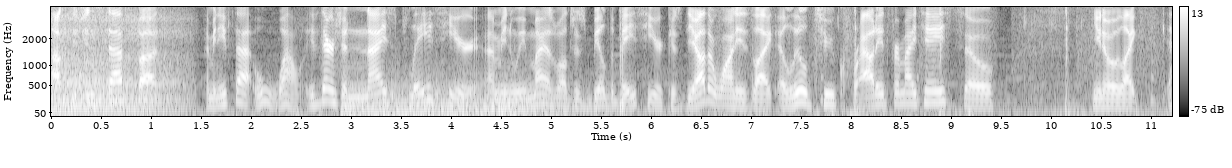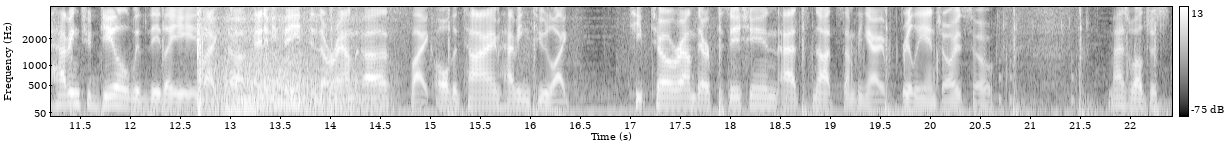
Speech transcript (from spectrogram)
oxygen stuff, but I mean, if that, oh wow, if there's a nice place here, I mean, we might as well just build the base here, because the other one is like a little too crowded for my taste, so, you know, like having to deal with the like uh, enemy bases around us, like all the time, having to like tiptoe around their position, that's not something I really enjoy, so might as well just,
